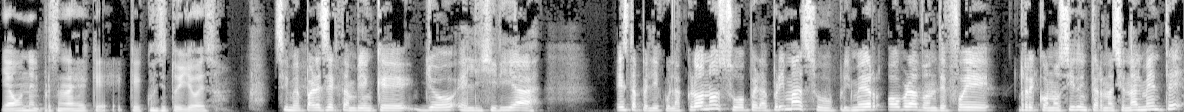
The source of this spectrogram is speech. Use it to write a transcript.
Y aún el personaje que, que constituyó eso. Sí, me parece también que yo elegiría esta película, Cronos, su ópera prima, su primer obra donde fue reconocido internacionalmente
